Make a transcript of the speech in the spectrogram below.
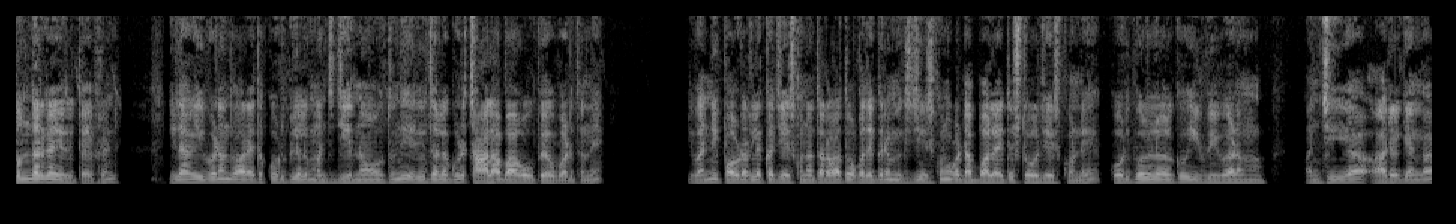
తొందరగా ఎదుగుతాయి ఫ్రెండ్స్ ఇలాగ ఇవ్వడం ద్వారా అయితే కోడిపిల్లలకు మంచి జీర్ణం అవుతుంది ఎదుగుదలకు కూడా చాలా బాగా ఉపయోగపడుతుంది. ఇవన్నీ పౌడర్ లెక్క చేసుకున్న తర్వాత ఒక దగ్గర మిక్స్ చేసుకొని ఒక డబ్బాలో అయితే స్టోర్ చేసుకోండి. కోడిపిల్లలకు ఇవి ఇవ్వడం మంచిగా ఆరోగ్యంగా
